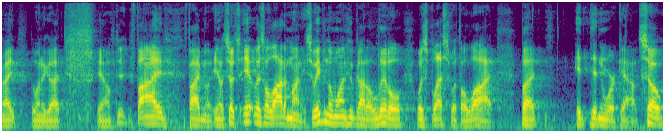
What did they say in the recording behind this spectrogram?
right? The one who got, you know, five, five million. You know, so it was a lot of money. So even the one who got a little was blessed with a lot, but it didn't work out. So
